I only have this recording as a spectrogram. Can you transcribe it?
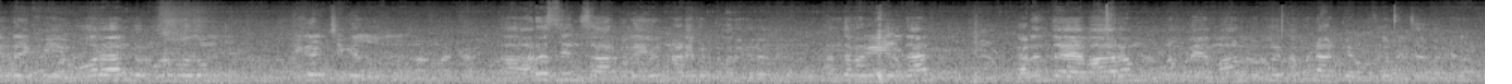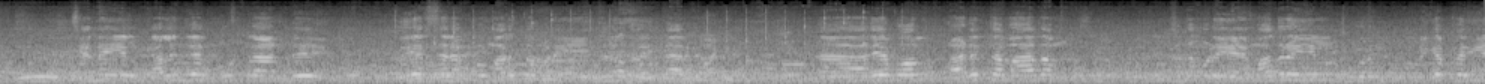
இன்றைக்கு ஓராண்டு முழுவதும் நிகழ்ச்சிகள் அரசின் சார்பிலேயும் நடைபெற்று வருகிறது. அந்த வகையில் தான் கடந்த வாரம் நம்முடைய மாண்புமிகு தமிழ்நாட்டின் முதலமைச்சர் அவர்கள் சென்னையில் கலைஞர் நூற்றாண்டு உயர் சிறப்பு மருத்துவமனையை திறந்து வைத்தார்கள். அதேபோல் அடுத்த மாதம் நம்முடைய மதுரையில் ஒரு மிகப்பெரிய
